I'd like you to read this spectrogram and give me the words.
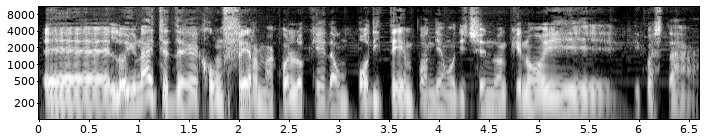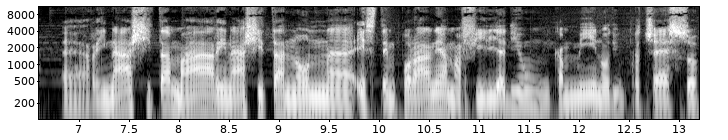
Eh, lo United conferma quello che da un po' di tempo andiamo dicendo anche noi di questa eh, rinascita, ma rinascita non estemporanea, ma figlia di un cammino, di un processo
